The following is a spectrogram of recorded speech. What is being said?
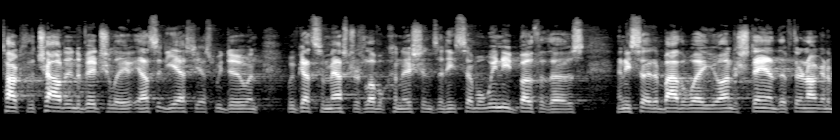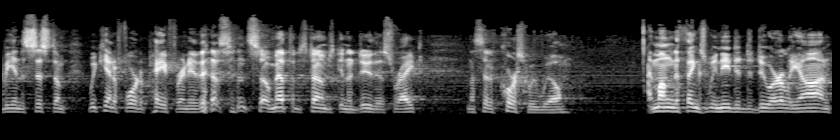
talk to the child individually. I said, yes, yes, we do. And we've got some master's level clinicians. And he said, well, we need both of those. And he said, and by the way, you understand that if they're not going to be in the system, we can't afford to pay for any of this. And so Methodist Home's going to do this, right? And I said, of course we will. Among the things we needed to do early on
